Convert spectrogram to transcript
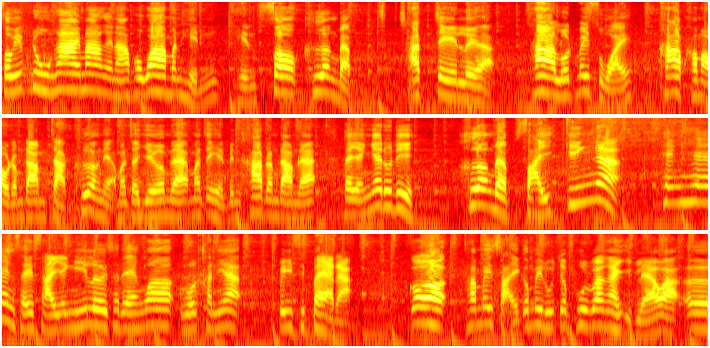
สวิฟดูง่ายมากเลยนะ เพราะว่ามันเห็นเห็นซอกเครื่องแบบชัดเจนเลยอะถ้ารถไม่สวยคราบเขม่าดำๆจากเครื่องเนี่ยมันจะเยิ้มแล้วมันจะเห็นเป็นคราบดำๆแล้ว แต่อย่างเงี้ยดูดิเครื่องแบบใสกิ้งอะแห้งๆใสๆอย่างนี้เลยแสดงว่ารถคันเนี้ยปี 18อะก็ถ้าไม่ใสก็ไม่รู้จะพูดว่าไงอีกแล้วอะเออ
